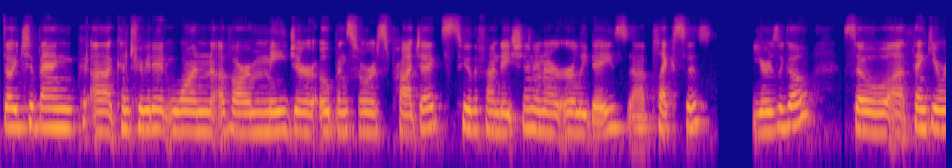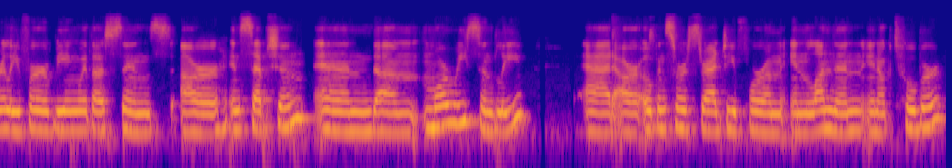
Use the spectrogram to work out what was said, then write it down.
Deutsche Bank uh, contributed one of our major open source projects to the foundation in our early days, uh, Plexus, years ago. So uh, thank you really for being with us since our inception, and um, more recently, at our open source strategy forum in London in October,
